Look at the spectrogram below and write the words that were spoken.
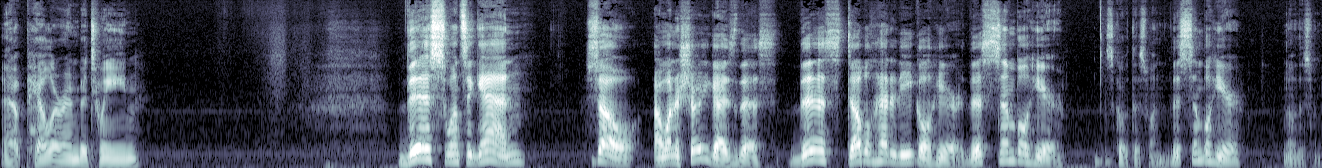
and a pillar in between. This, once again, so I want to show you guys this. This double headed eagle here, this symbol here. Let's go with this one. This symbol here. No, this one.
